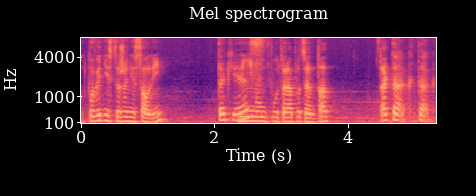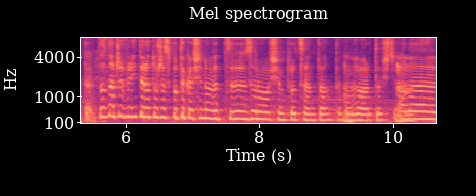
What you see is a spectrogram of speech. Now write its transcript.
Odpowiednie stężenie soli. Tak jest. Minimum 1,5%. Tak? Tak, tak, tak. To znaczy w literaturze spotyka się nawet 0,8% taką mhm. wartość, mhm. ale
